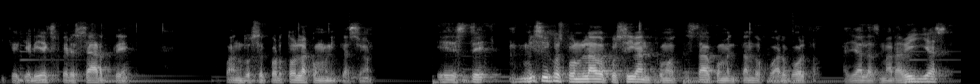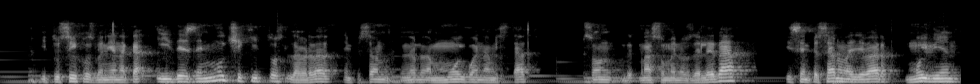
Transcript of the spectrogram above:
y que quería expresarte cuando se cortó la comunicación. Este, mis hijos, por un lado, pues iban, como te estaba comentando, a jugar golf allá a las maravillas, y tus hijos venían acá, y desde muy chiquitos, la verdad, empezaron a tener una muy buena amistad, son más o menos de la edad, y se empezaron a llevar muy bien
